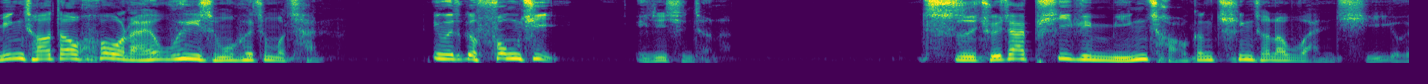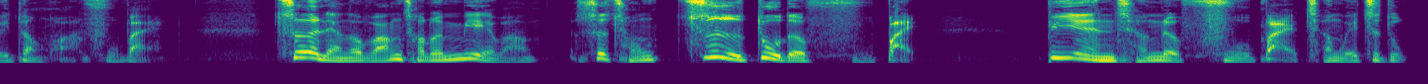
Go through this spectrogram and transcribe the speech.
明朝到后来为什么会这么惨？因为这个风气已经形成了。史学家批评明朝跟清朝的晚期有一段话：腐败，这两个王朝的灭亡是从制度的腐败变成了腐败成为制度。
